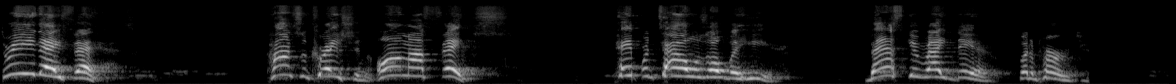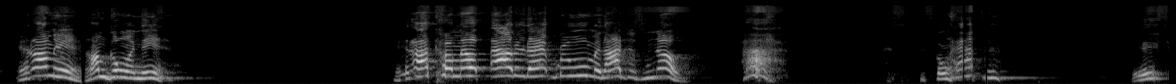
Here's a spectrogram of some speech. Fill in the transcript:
Three day fast, consecration on my face, paper towels over here, basket right there for the purge. And I'm in, I'm going in. And I come up out of that room and I just know, ah, it's, it's to happen. It's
